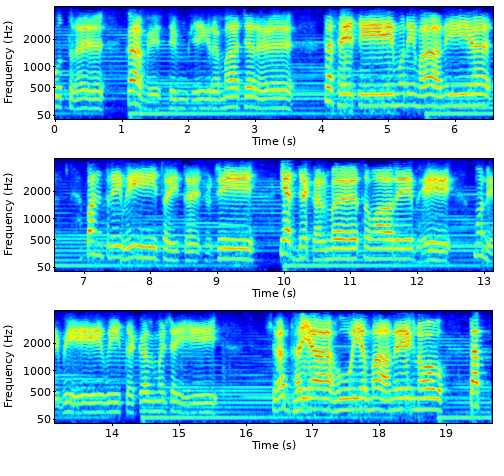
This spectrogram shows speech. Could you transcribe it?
पुत्र कामेष्टिं शीघ्रमाचर। तथेति मुनिमानीय मन्त्रिभिः सहित शुचि। यज्ञ कर्म समारेभे मुनिभिः वीतकल्मषै। श्रद्धया हूयमानेग्नौ तप्त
